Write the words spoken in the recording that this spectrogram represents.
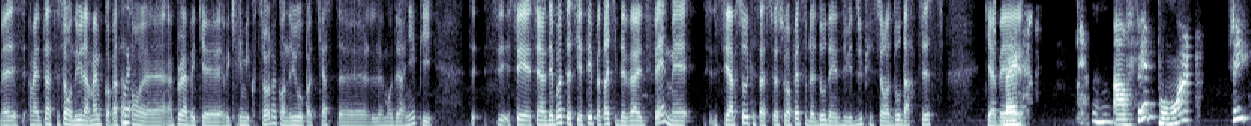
Mais c'est- en même temps, c'est ça, on a eu la même conversation euh, un peu avec, euh, avec Rémi Couture là, qu'on a eu au podcast euh, le mois dernier. Puis c'est- c'est c'est- c'est un débat de société peut-être qui devait être fait, mais c'est c'est absurde que ça se soit fait sur le dos d'individus puis sur le dos d'artistes qui avaient. Ben, Mhm. En fait, pour moi, tu sais,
